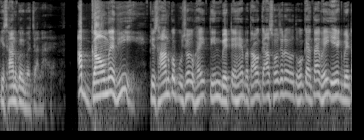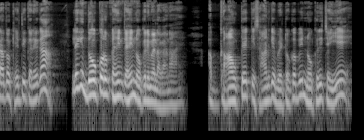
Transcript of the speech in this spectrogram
किसान को भी बचाना है। अब गाँव में भी किसान को पूछो कि भाई, तीन बेटे हैं, बताओ क्या सोच रहे हो? तो वो कहता है, भाई, एक बेटा तो खेती करेगा, लेकिन दो को कहीं कहीं नौकरी में लगाना है। अब गाँव के किसान के बेटों को भी नौकरी चाहिए।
